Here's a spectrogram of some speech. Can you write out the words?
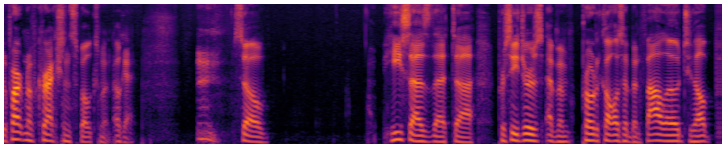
Department of Corrections spokesman. Okay, so he says that uh, procedures have been protocols have been followed to help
